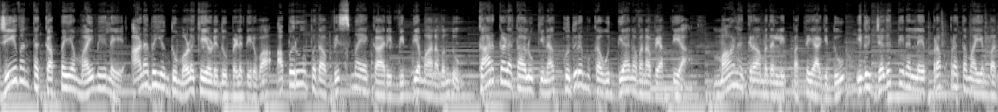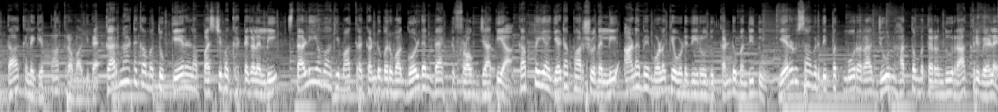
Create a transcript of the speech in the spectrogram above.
ಜೀವಂತ ಕಪ್ಪೆಯ ಮೈಮೇಲೆ ಅಣಬೆಯೊಂದು ಮೊಳಕೆಯೊಡೆದು ಬೆಳೆದಿರುವ ಅಪರೂಪದ ವಿಸ್ಮಯಕಾರಿ ವಿದ್ಯಮಾನವೊಂದು ಕಾರ್ಕಳ ತಾಲೂಕಿನ ಕುದುರೆಮುಖ ಉದ್ಯಾನವನ ವ್ಯಾಪ್ತಿಯ ಮಾಳ ಗ್ರಾಮದಲ್ಲಿ ಪತ್ತೆಯಾಗಿದ್ದು, ಇದು ಜಗತ್ತಿನಲ್ಲೇ ಪ್ರಪ್ರಥಮ ಎಂಬ ದಾಖಲೆಗೆ ಪಾತ್ರವಾಗಿದೆ. ಕರ್ನಾಟಕ ಮತ್ತು ಕೇರಳ ಪಶ್ಚಿಮ ಘಟ್ಟಗಳಲ್ಲಿ ಸ್ಥಳೀಯವಾಗಿ ಮಾತ್ರ ಕಂಡುಬರುವ ಗೋಲ್ಡನ್ ಬ್ಯಾಕ್ಡ್ ಫ್ರಾಗ್ ಜಾತಿಯ ಕಪ್ಪೆಯ ಎಡಪಾರ್ಶ್ವದಲ್ಲಿ ಅಣಬೆ ಮೊಳಕೆ ಒಡೆದಿರುವುದು ಕಂಡುಬಂದಿದ್ದು, ಎರಡು ಸಾವಿರದ ಇಪ್ಪತ್ತ್ ಮೂರರ ಜೂನ್ ಹತ್ತೊಂಬತ್ತರಂದು ರಾತ್ರಿ ವೇಳೆ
